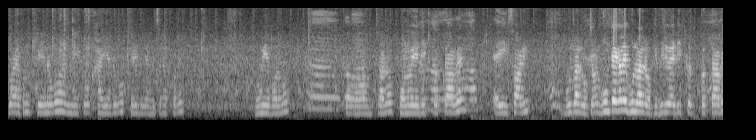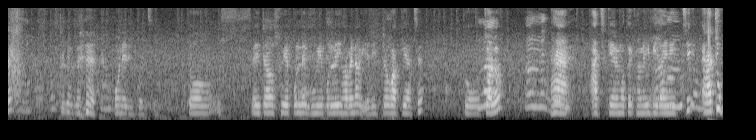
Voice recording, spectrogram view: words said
তো এখন খেয়ে নেব আর মেয়েকেও খাইয়ে দেবো, খেয়ে বিছানা বিছানা করে ঘুমিয়ে পড়ব। তো চলো ফোনও এডিট করতে হবে। এই সরি ভুলভাল বকছি। আমার ঘুম পেয়ে গেলেই ভুলভাল বকি ভিডিও এডিট করতে হবে। ঠিক আছে? ফোন এডিট করছি। তো সেইটাও শুয়ে পড়লে, ঘুমিয়ে পড়লেই হবে না। এডিটটাও বাকি আছে। তো চলো। হ্যাঁ আজকের মতো এখানেই বিদায় নিচ্ছি। হ্যাঁ চুপ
